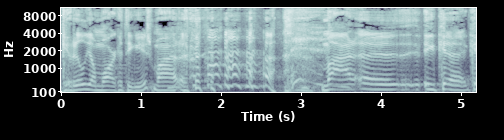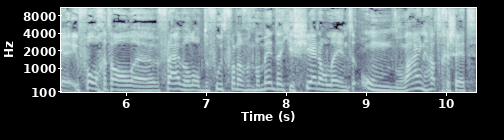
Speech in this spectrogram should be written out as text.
guerrilla marketing is. Maar, maar ik, ik, ik, volg het al vrijwel op de voet vanaf het moment dat je Shadowland online had gezet.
